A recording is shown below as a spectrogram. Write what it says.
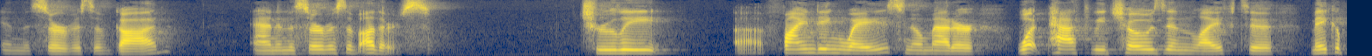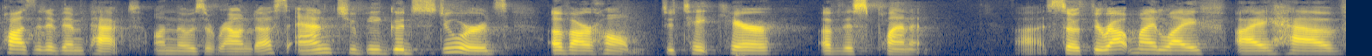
in the service of God and in the service of others. Truly uh, finding ways, no matter what path we chose in life, to make a positive impact on those around us and to be good stewards of our home, to take care of this planet. Uh, so, throughout my life, I have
